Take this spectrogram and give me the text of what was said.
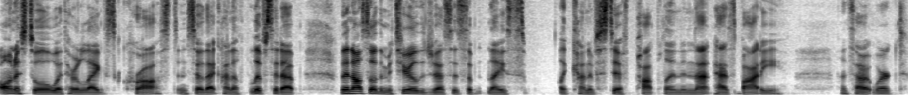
on a stool with her legs crossed. And so that kind of lifts it up. But then also the material of the dress is a nice, like kind of stiff poplin and that has body. That's how it worked.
